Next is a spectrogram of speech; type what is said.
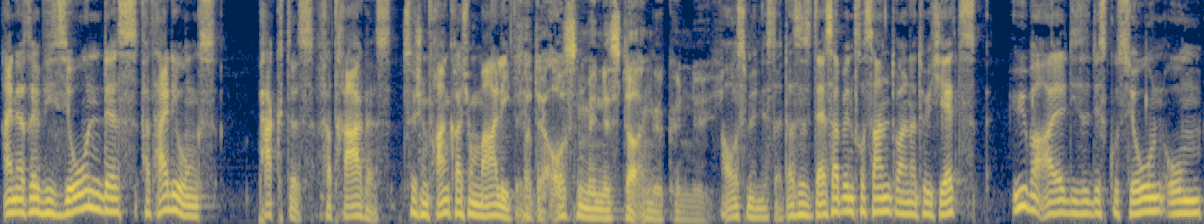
eine Revision des Verteidigungspaktes, Vertrages zwischen Frankreich und Mali. Das hat der Außenminister angekündigt. Außenminister. Das ist deshalb interessant, weil natürlich jetzt überall diese Diskussion um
